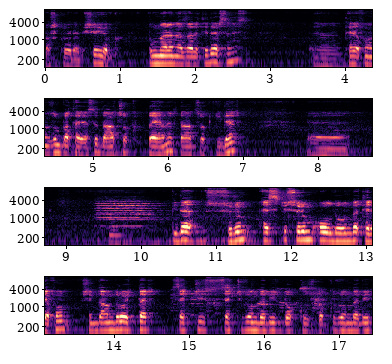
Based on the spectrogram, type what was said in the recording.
Başka öyle bir şey yok. Bunlara nazaret ederseniz ee, telefonunuzun bataryası daha çok dayanır, daha çok gider. Ee, bir de sürüm eski sürüm olduğunda telefon şimdi Android'ler 8 8 onda bir 9 9 onda bir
